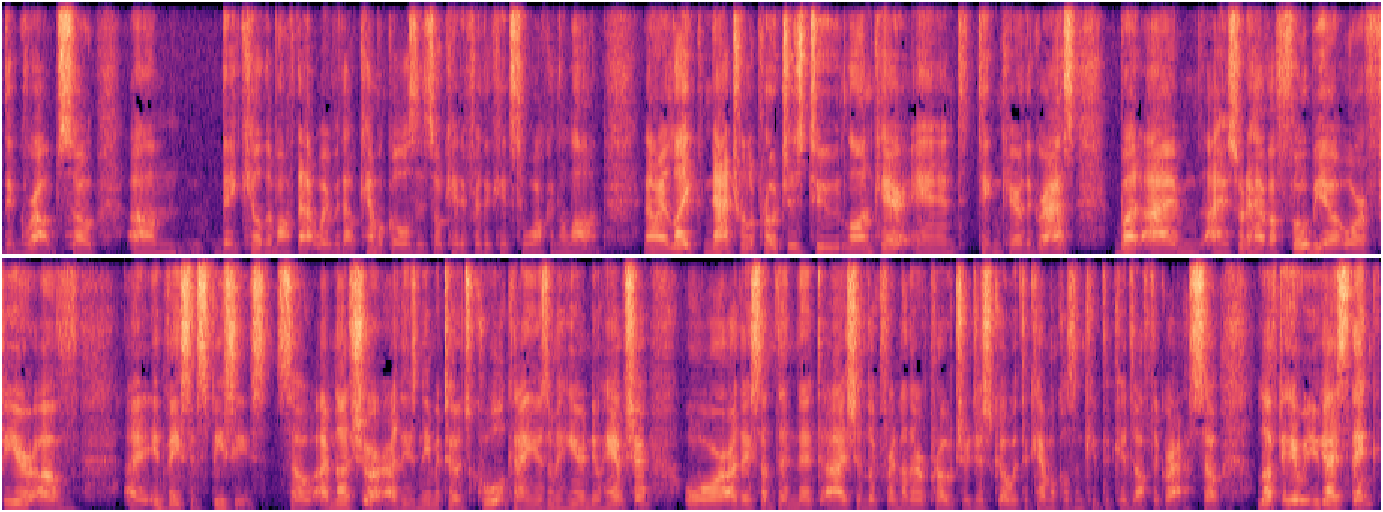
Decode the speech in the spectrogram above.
the grubs. So um, they kill them off that way without chemicals. It's okay to, for the kids to walk in the lawn. Now, I like natural approaches to lawn care and taking care of the grass, but I'm, I sort of have a phobia or fear of uh, invasive species. So I'm not sure. Are these nematodes cool? Can I use them here in New Hampshire? Or are they something that I should look for another approach or just go with the chemicals and keep the kids off the grass? So love to hear what you guys think.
